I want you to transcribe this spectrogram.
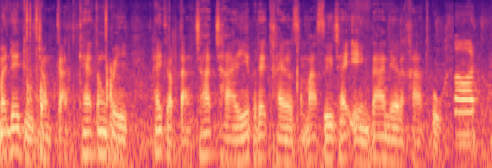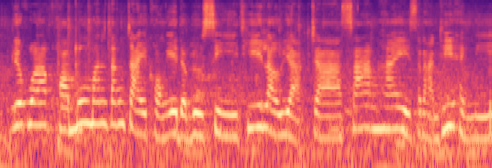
ไม่ได้ถูกจำกัดแค่ต้องไปให้กับต่างชาติใช้ประเทศไทยเราสามารถซื้อใช้เองได้ในราคาถูกเรียกว่าความมุ่งมั่นตั้งใจของ AWC ที่เราอยากจะสร้างให้สถานที่แห่งนี้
